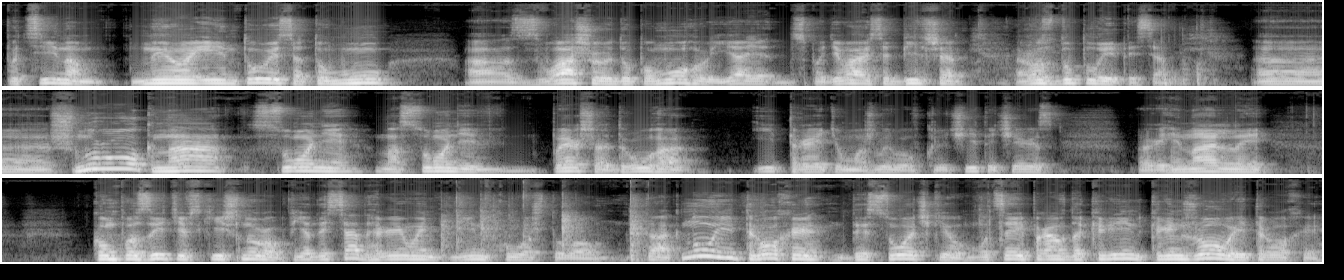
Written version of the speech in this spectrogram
По цінам не орієнтуюся, тому з вашою допомогою я сподіваюся більше роздуплитися. Е, шнурок на Sony, на Sony перша, друга і третю можливо включити через оригінальний композитівський шнурок. 50 гривень він коштував. Так, ну і трохи дисочків. Оцей, правда, крін, крінжовий трохи.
